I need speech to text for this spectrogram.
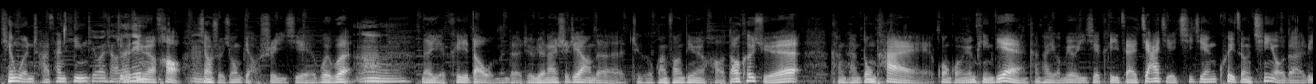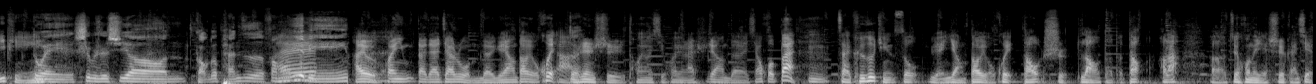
天文茶餐厅这个天文茶餐厅订阅号嗯向水兄表示一些慰问啊。嗯，那也可以到我们的这个原来是这样的这个官方订阅号“刀科学”看看动态，逛逛原品店，看看有没有一些可以在佳节期间馈赠亲友的礼品。，对，是不是需要搞个盘子放放月饼？还有欢迎大家加入我们的原样刀友会啊，认识同样喜欢原来是这样的小伙伴。嗯，在 QQ 群搜“原样刀友会”，刀是唠叨的刀。好了，呃，最后呢也是感谢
